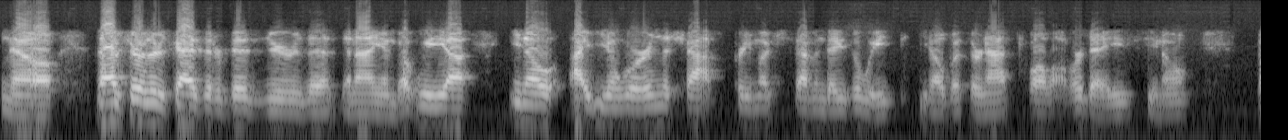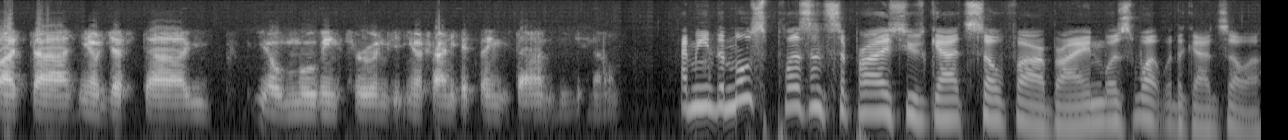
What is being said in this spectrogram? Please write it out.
No. No, I'm sure there's guys that are busier than, than I am, but we, uh, you know, I you know we're in the shop pretty much seven days a week, you know, but they're not twelve hour days, you know, but uh, you know just uh, you know moving through and you know trying to get things done, you know. I mean, the most pleasant surprise you've got so far, Brian, was what with the Godzilla?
